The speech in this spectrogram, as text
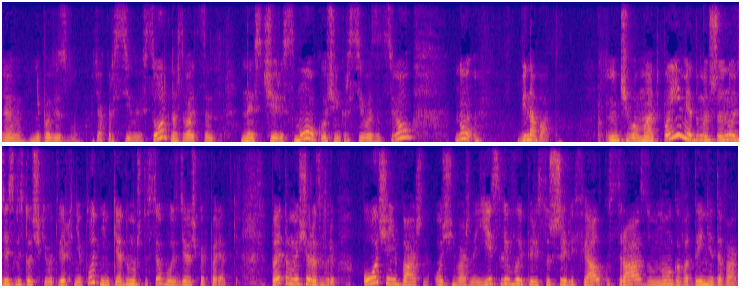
э, не повезло. Хотя красивый сорт, называется Nest Cherry Smoke, очень красиво зацвел. Ну, виновата. Ничего, мы отпоим. Я думаю, что ну, здесь листочки вот верхние плотненькие. Я думаю, что все будет с девочкой в порядке. Поэтому еще раз говорю, очень важно, очень важно, если вы пересушили фиалку, сразу много воды не давать.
